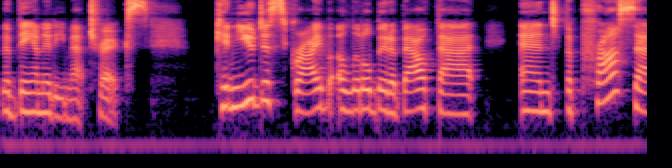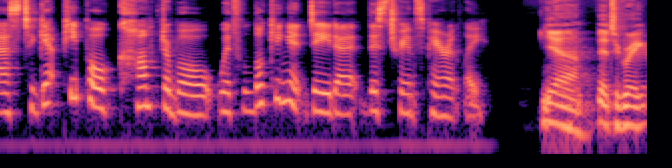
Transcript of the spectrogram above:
the vanity metrics. Can you describe a little bit about that and the process to get people comfortable with looking at data this transparently? Yeah, it's a great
